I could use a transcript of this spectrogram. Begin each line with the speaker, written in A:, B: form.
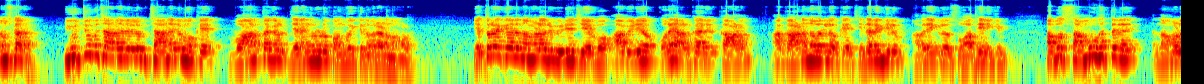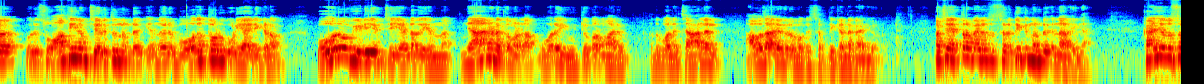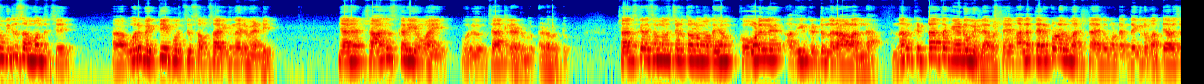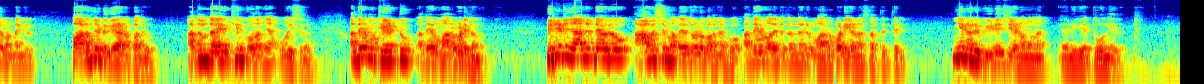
A: നമസ്കാരം. യൂട്യൂബ് ചാനലിലും ചാനലുമൊക്കെ വാർത്തകൾ ജനങ്ങളോട് പങ്കുവയ്ക്കുന്നവരാണ് നമ്മൾ എത്രയൊക്കെയാലും നമ്മൾ ഒരു വീഡിയോ ചെയ്യുമ്പോൾ ആ വീഡിയോ കുറേ ആൾക്കാർ കാണും. ആ കാണുന്നവരിലൊക്കെ ചിലരെങ്കിലും അവരെങ്കിലും സ്വാധീനിക്കും. അപ്പോൾ സമൂഹത്തിൽ നമ്മൾ ഒരു സ്വാധീനം ചെലുത്തുന്നുണ്ട് എന്നൊരു ബോധത്തോടു കൂടിയായിരിക്കണം ഓരോ വീഡിയോയും ചെയ്യേണ്ടത് എന്ന് ഞാനടക്കമുള്ള ഓരോ യൂട്യൂബർമാരും അതുപോലെ ചാനൽ അവതാരകരും ഒക്കെ ശ്രദ്ധിക്കേണ്ട കാര്യമാണ്. പക്ഷെ എത്ര പേരത് ശ്രദ്ധിക്കുന്നുണ്ട് എന്നറിയില്ല. കഴിഞ്ഞ ദിവസം ഇത് സംബന്ധിച്ച് ഒരു വ്യക്തിയെക്കുറിച്ച് സംസാരിക്കുന്നതിന് വേണ്ടി ഞാൻ ഷാജസ്കറിയുമായി ഒരു ചാറ്റിൽ ഇടപെ- ഇടപെട്ടു. ഷാജസ്കറിയെ സംബന്ധിച്ചിടത്തോളം അദ്ദേഹം കോളിൽ അധികം കിട്ടുന്ന ഒരാളല്ല. എന്നാൽ കിട്ടാത്ത കേടുമില്ല. പക്ഷേ നല്ല തിരക്കുള്ള ഒരു മനുഷ്യനായതുകൊണ്ട് എന്തെങ്കിലും അത്യാവശ്യം അത്യാവശ്യമുണ്ടെങ്കിൽ പറഞ്ഞിടുകയാണ് പതിവ്. അതും ദൈർഘ്യം കുറഞ്ഞ വോയിസുകൾ. അദ്ദേഹം കേട്ടു അദ്ദേഹം മറുപടി തന്നു. പിന്നീട് ഞാൻ എന്റെ ഒരു ആവശ്യം അദ്ദേഹത്തോട് പറഞ്ഞപ്പോൾ അദ്ദേഹം അതിന് തന്നെ ഒരു മറുപടിയാണ് സത്യത്തിൽ ഇങ്ങനൊരു വീഡിയോ ചെയ്യണമെന്ന് എനിക്ക് തോന്നിയത്.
